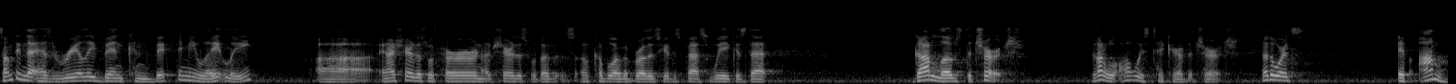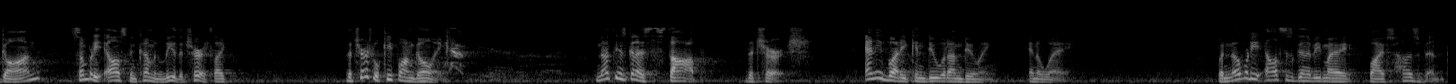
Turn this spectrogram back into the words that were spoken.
something that has really been convicting me lately, uh, and I shared this with her, and I've shared this with others, a couple other brothers here this past week, is that God loves the church. God will always take care of the church. In other words, if I'm gone, somebody else can come and lead the church. Like, the church will keep on going. Nothing's going to stop the church. Anybody can do what I'm doing, in a way. But nobody else is going to be my wife's husband.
